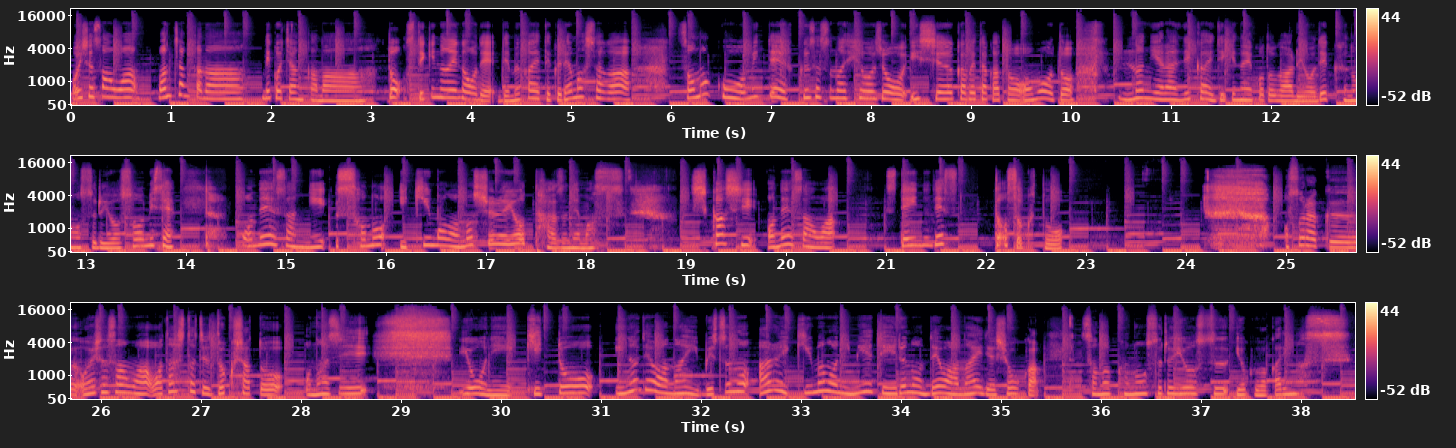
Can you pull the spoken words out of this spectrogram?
お医者さんはワンちゃんかな猫ちゃんかなと素敵な笑顔で出迎えてくれましたがその子を見て複雑な表情を一瞬浮かべたかと思うと何やら理解できないことがあるようで苦悩する様子を見せお姉さんにその生き物の種類を尋ねます。しかしお姉さんは捨て犬ですと即答。おそらくお医者さんは私たち読者と同じようにきっと犬ではない別のある生き物に見えているのではないでしょうか。その苦悩する様子よくわかります。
